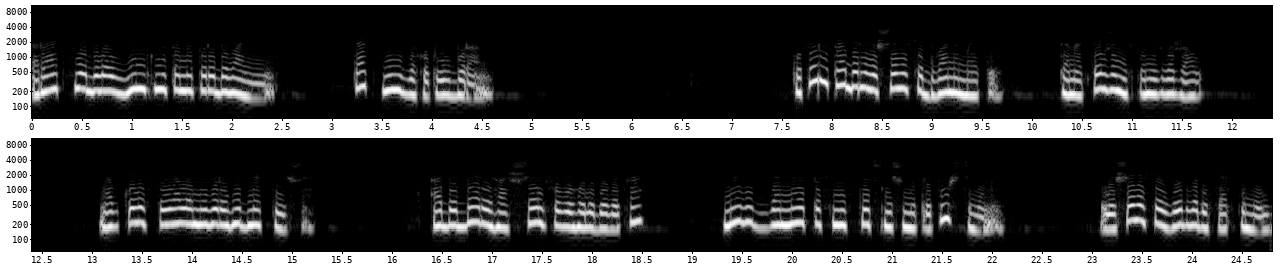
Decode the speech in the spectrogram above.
Рація була ввімкнута на передаванні. Так їй захопив буран. Тепер у таборі лишилися два намети, та на це вже ніхто не зважав. Навколо стояла невірогідна тиша, а до берега шельфового льодовика навіть за найпесимістичнішими припущеннями лишилося зо два десятки миль.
